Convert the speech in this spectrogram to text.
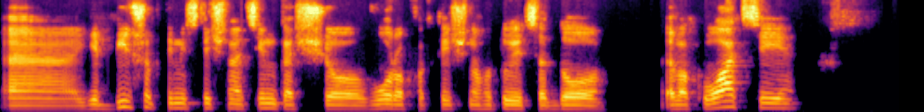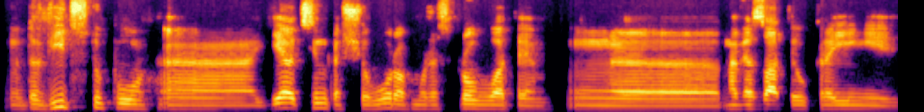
Е, є більш оптимістична оцінка, що ворог фактично готується до евакуації до відступу. Е, Є оцінка, що ворог може спробувати е, нав'язати Україні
